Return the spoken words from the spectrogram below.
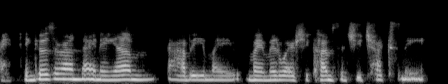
I think it was around 9 a.m. Abby, my my midwife, she comes and she checks me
